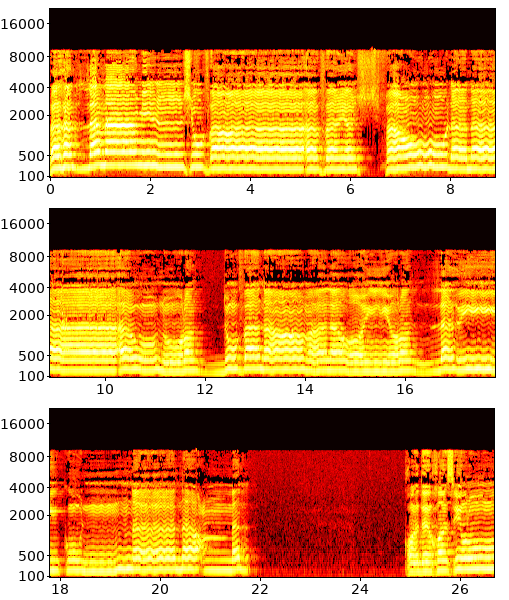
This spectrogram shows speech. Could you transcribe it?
فهل لنا من شفعاء فيشفعوا لنا أو نرد فنعمل غير الذي كنا نعمل. قد خسروا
